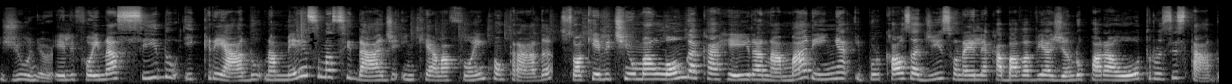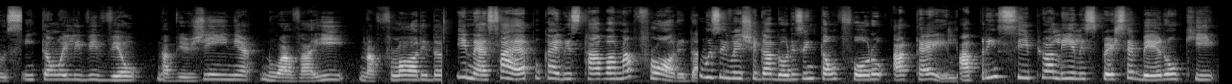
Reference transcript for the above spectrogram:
Jr. Ele foi nascido e criado na mesma cidade em que ela foi encontrada, só que ele tinha uma longa carreira na marinha e por causa disso, né, ele acabava viajando para outros estados. Então ele viveu na Virgínia, no Havaí, na Flórida. E nessa época ele estava na Flórida. Os investigadores então foram até ele. A princípio ali eles perceberam que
